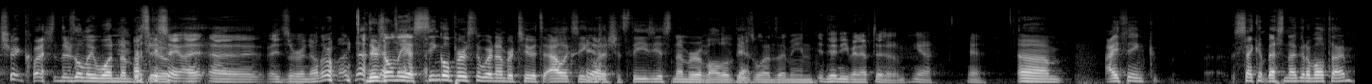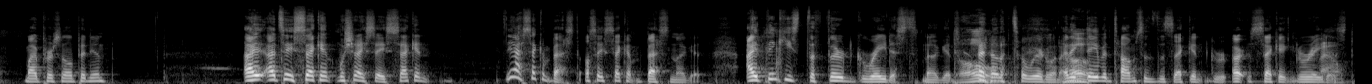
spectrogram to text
Trick question. There's only one number I was two. gonna say, uh, uh, is there another one? There's only a single person to wear number two. It's Alex English. It's the easiest number of all of these Yeah. ones. I mean, it didn't even have to. Yeah, yeah. um, I think second best Nugget of all time. My personal opinion. I, I'd say second. What should I say? Second. Yeah, second best. I'll say second best Nugget. I think he's the third greatest Nugget. I know Oh. that's a weird one. I think Oh. David Thompson's the second gr- or second greatest.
